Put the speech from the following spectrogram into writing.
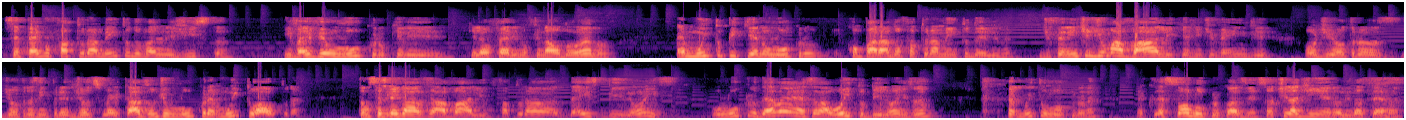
você pega o faturamento do varejista e vai ver o lucro que ele, que ele ofere no final do ano, é muito pequeno o lucro comparado ao faturamento dele, né? Diferente de uma Vale que a gente vende ou de outros de outras empresas, de outros mercados onde o lucro é muito alto, né? Então você pegar a Vale, faturar 10 bilhões, o lucro dela é, sei lá, 8 bilhões, né? É muito lucro, né? É, é só lucro quase, é só tirar dinheiro ali da terra.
